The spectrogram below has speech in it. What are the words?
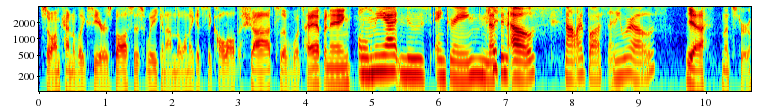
So I'm kind of like Sierra's boss this week, and I'm the one that gets to call all the shots of what's happening. Only at news anchoring, nothing else. He's not my boss anywhere else. Yeah, that's true.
